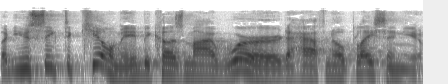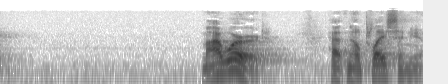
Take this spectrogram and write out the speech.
but you seek to kill me because my word hath no place in you. My word hath no place in you.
